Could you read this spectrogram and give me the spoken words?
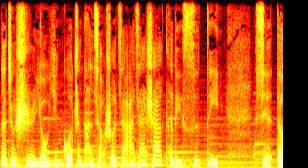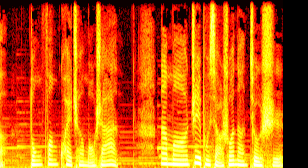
那就是由英国侦探小说家阿加莎·克里斯蒂写的《东方快车谋杀案》。那么这部小说呢，就是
